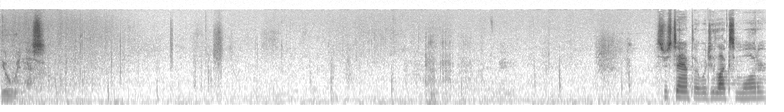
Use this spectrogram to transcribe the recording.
You're a witness. Mr. Stampler, would you like some water?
